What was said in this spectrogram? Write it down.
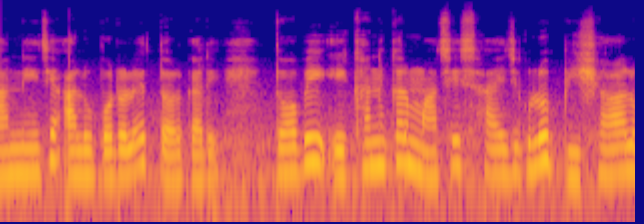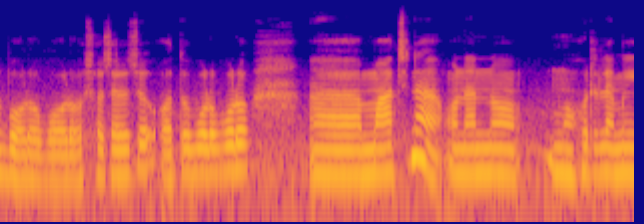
আর নিয়েছি আলু পটলের তরকারি। তবে এখানকার মাছের সাইজগুলো বিশাল বড় বড়। সচরাচর অত বড় বড় মাছ না অন্যান্য হোটেলে আমি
